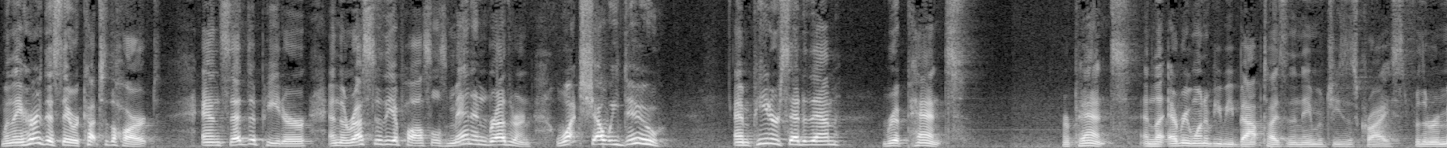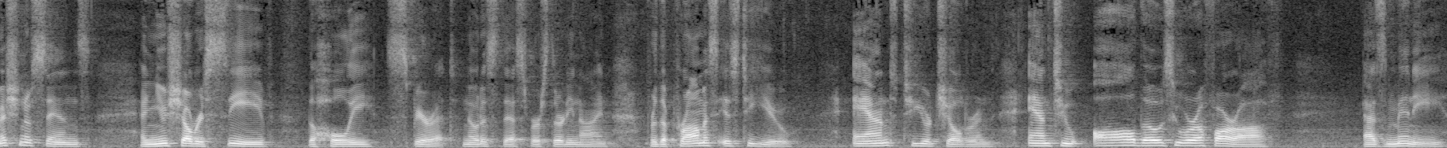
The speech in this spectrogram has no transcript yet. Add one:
When they heard this, they were cut to the heart and said to Peter and the rest of the apostles, Men and brethren, what shall we do? And Peter said to them, Repent. Repent, and let every one of you be baptized in the name of Jesus Christ for the remission of sins, and you shall receive the Holy Spirit. Notice this, verse 39 For the promise is to you and to your children, and to all those who are afar off, as many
